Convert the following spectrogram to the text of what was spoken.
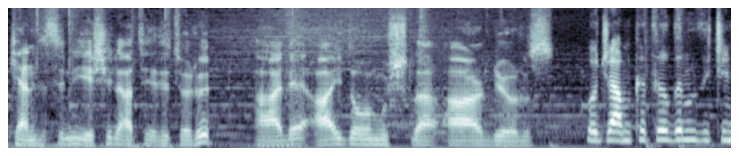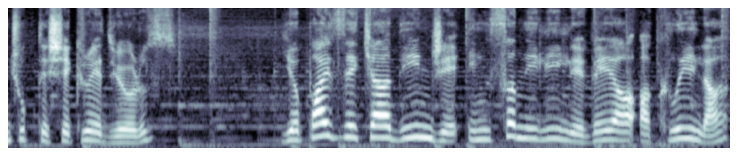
Kendisini Yeşil Hat editörü Hale Aydoğmuş'la ağırlıyoruz. Hocam katıldığınız için çok teşekkür ediyoruz. Yapay zeka deyince insan eliyle veya aklıyla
